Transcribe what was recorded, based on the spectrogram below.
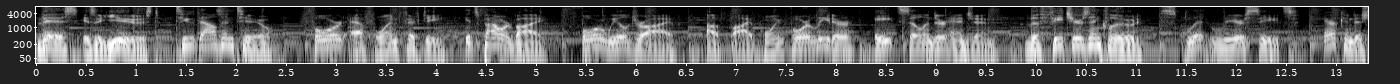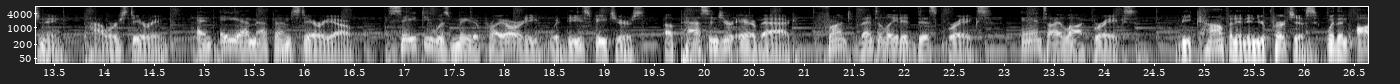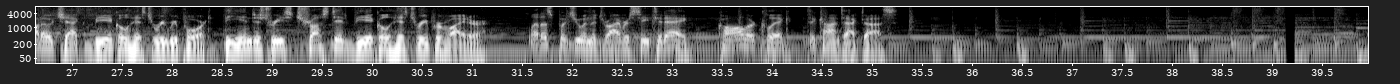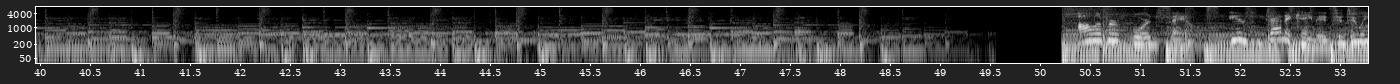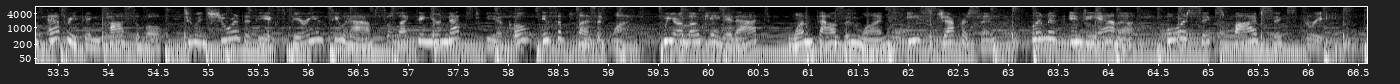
This is a used 2002 Ford F-150. It's powered by four-wheel drive, a 5.4-liter, eight-cylinder engine. The features include split rear seats, air conditioning, power steering, and AM-FM stereo. Safety was made a priority with these features. A passenger airbag, front ventilated disc brakes, anti-lock brakes. Be confident in your purchase with an AutoCheck Vehicle History Report, the industry's trusted vehicle history provider. Let us put you in the driver's seat today. Call or click to contact us. Oliver Ford Sales is dedicated to doing everything possible to ensure that the experience you have selecting your next vehicle is a pleasant one. We are located at 1001 East Jefferson, Plymouth, Indiana 46563.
